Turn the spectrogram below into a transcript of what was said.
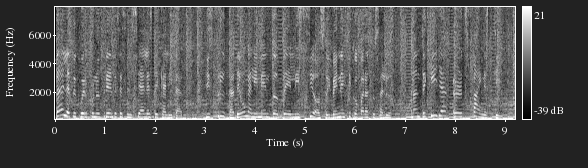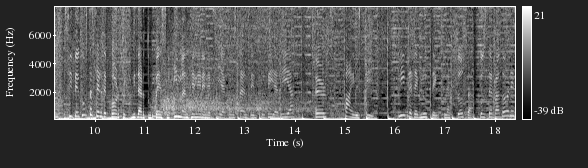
Dale a tu cuerpo nutrientes esenciales de calidad. Disfruta de un alimento delicioso y benéfico para tu salud. Mantequilla Earth's Finest Tea. Si te gusta hacer deporte, cuidar tu peso y mantener energía constante en tu día a día, Earth's Finest Tea libre de gluten, lactosa, conservadores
